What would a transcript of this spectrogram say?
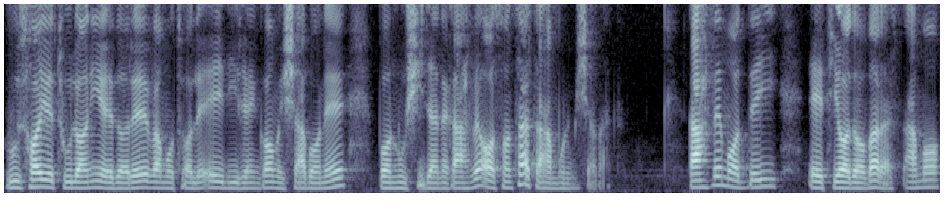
روزهای طولانی اداره و مطالعه دیرهنگام شبانه با نوشیدن قهوه آسانتر تحمل می شود. قهوه ماده اعتیاد آور است اما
